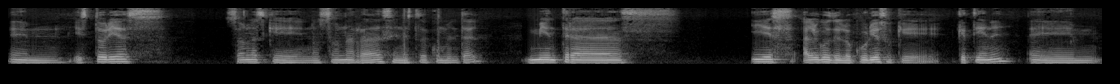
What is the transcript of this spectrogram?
em, historias son las que nos son narradas en este documental, mientras, y es algo de lo curioso que, que tiene, em,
